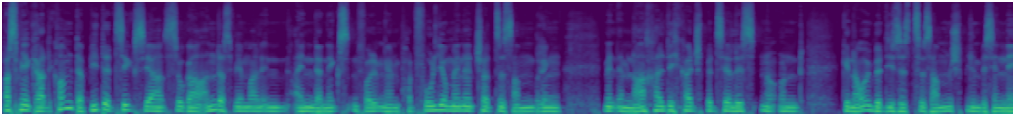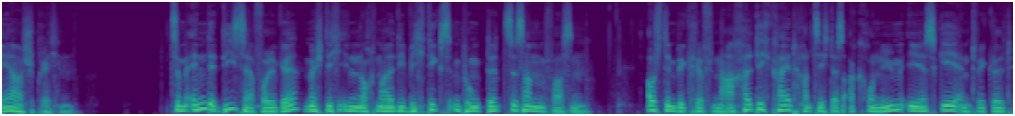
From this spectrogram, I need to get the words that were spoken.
Was mir gerade kommt, da bietet sich ja sogar an, dass wir mal in einen der nächsten Folgen einen Portfolio-Manager zusammenbringen mit einem Nachhaltigkeitsspezialisten und genau über dieses Zusammenspiel ein bisschen näher sprechen. Zum Ende dieser Folge möchte ich Ihnen nochmal die wichtigsten Punkte zusammenfassen. Aus dem Begriff Nachhaltigkeit hat sich das Akronym ESG entwickelt.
